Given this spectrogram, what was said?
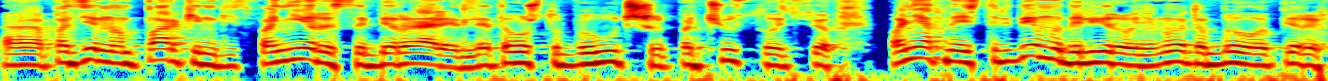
э, подземном паркинге с фанеры собирали для того, чтобы лучше почувствовать все. Понятно, есть 3D-моделирование, но это было, во-первых,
